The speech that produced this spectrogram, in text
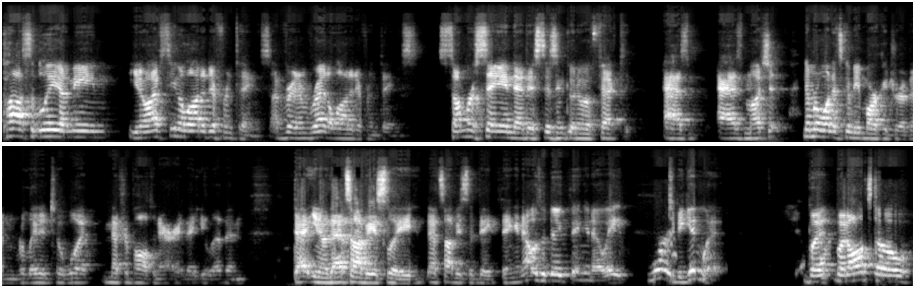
Possibly. I mean, you know, I've seen a lot of different things. I've read, I've read a lot of different things. Some are saying that this isn't going to affect as as much. Number one, it's going to be market driven, related to what metropolitan area that you live in. That you know, that's obviously that's obviously a big thing, and that was a big thing in 08 to begin with. But but also,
